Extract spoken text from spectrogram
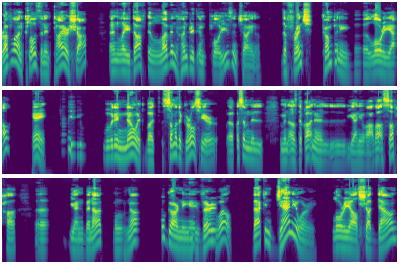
Revlon closed an entire shop and laid off 1,100 employees in China. The French company uh, L'Oreal, hey, wouldn't know it, but some of the girls here, uh, قسم من ال- من أصدقائنا ال- يعني وأعضاء الصفحة uh, يعني بنات هنا Garnier very well. Back in January, L'Oreal shut down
